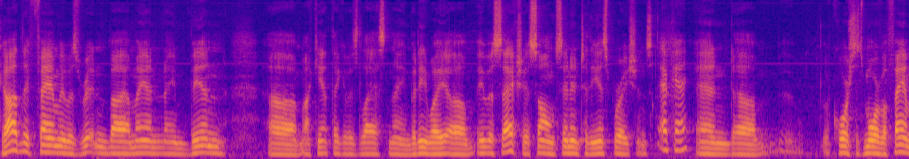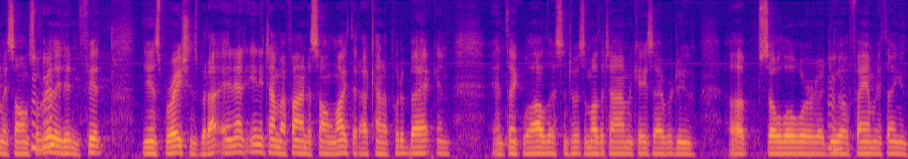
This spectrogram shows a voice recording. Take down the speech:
Godly Family was written by a man named Ben. Um, I can't think of his last name, but anyway, um, it was actually a song sent into the Inspirations, Okay, and um, of course, it's more of a family song, so Mhm. it really didn't fit the Inspirations. But I, and at, anytime I find a song like that, I kind of put it back and and think, well, I'll listen to it some other time in case I ever do a solo or I do a family thing, and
